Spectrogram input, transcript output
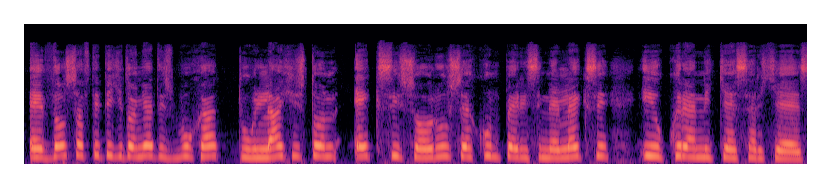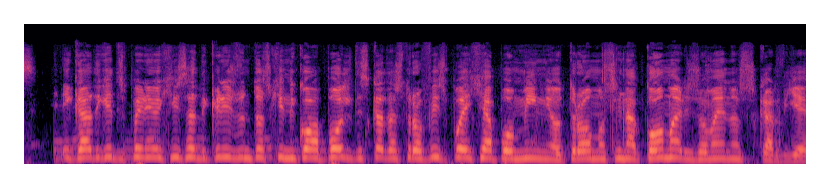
Εδώ, σε αυτή τη γειτονιά τη Μπούχα, τουλάχιστον έξι σωρού έχουν περισυνελέξει οι Ουκρανικέ αρχέ. Οι κάτοικοι τη περιοχή αντικρίζουν το σκηνικό απόλυτη καταστροφή που έχει απομείνει. Ο τρόμο είναι ακόμα ριζωμένο στι καρδιέ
